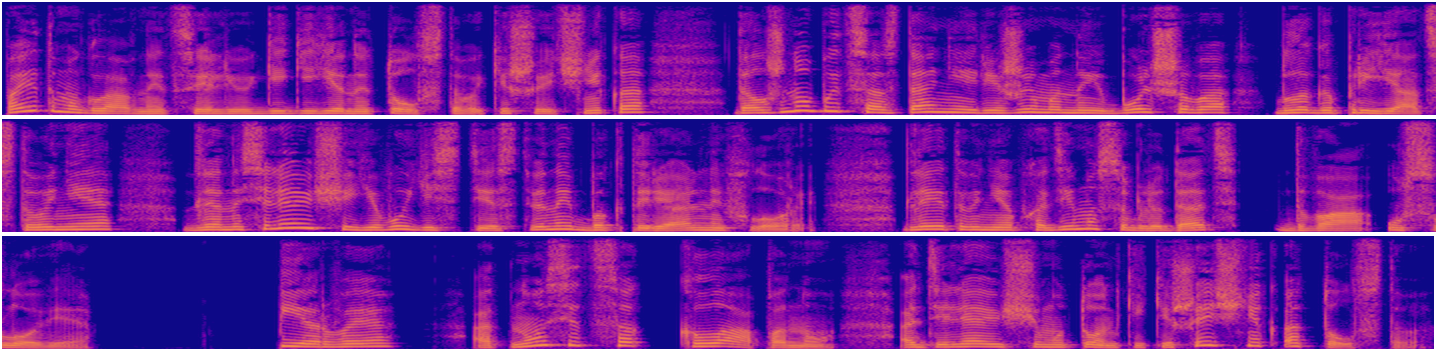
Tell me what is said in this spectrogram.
Поэтому главной целью гигиены толстого кишечника должно быть создание режима наибольшего благоприятствования для населяющей его естественной бактериальной флоры. Для этого необходимо соблюдать два условия. Первое относится к клапану, отделяющему тонкий кишечник от толстого.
